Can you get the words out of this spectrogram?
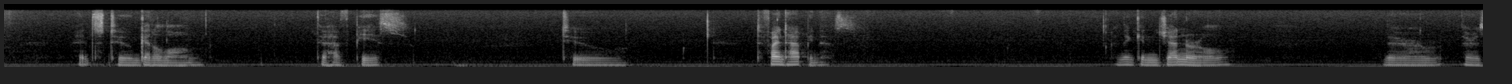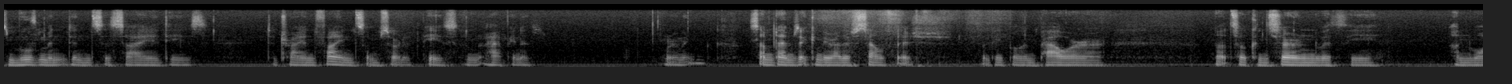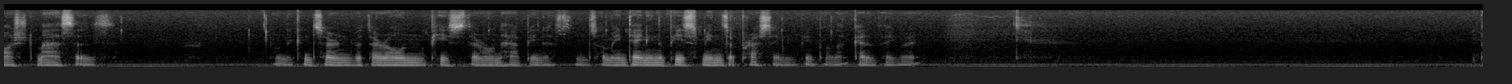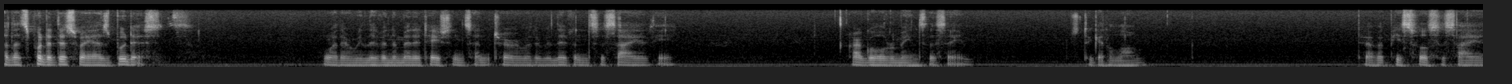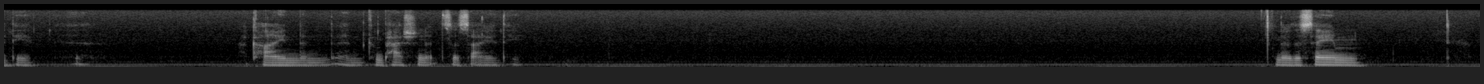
It's to get along, to have peace, to, to find happiness. I think in general, there there is movement in societies to try and find some sort of peace and happiness. I think sometimes it can be rather selfish. The people in power are not so concerned with the unwashed masses, only concerned with their own peace, their own happiness. And so maintaining the peace means oppressing people, that kind of thing, right? But let's put it this way, as Buddhists, whether we live in a meditation center or whether we live in society, our goal remains the same, is to get along to have a peaceful society, a kind and, and compassionate society. They're the same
